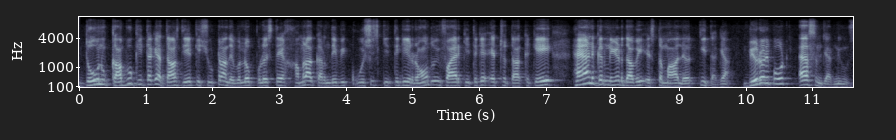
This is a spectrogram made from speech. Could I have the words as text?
ਦੋ ਨੂੰ ਕਾਬੂ ਕੀਤਾ ਗਿਆ। ਦੱਸ ਦਈਏ ਕਿ ਸ਼ੂਟਰਾਂ ਦੇ ਵੱਲੋਂ ਪੁਲਿਸ ਤੇ ਹਮਲਾ ਕਰਨ ਦੀ ਵੀ ਕੋਸ਼ਿਸ਼ ਕੀਤੀ ਗਈ। ਰੌਂਦ ਵੀ ਫਾਇਰ ਕੀਤੇ ਗਏ। ਇੱਥੋਂ ਤੱਕ ਕਿ ਹੈਂਡ ਗ੍ਰਨੇਡ ਦਾ ਵੀ ਇਸਤੇਮਾਲ ਕੀਤਾ ਗਿਆ। Bureau report SMZ news.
